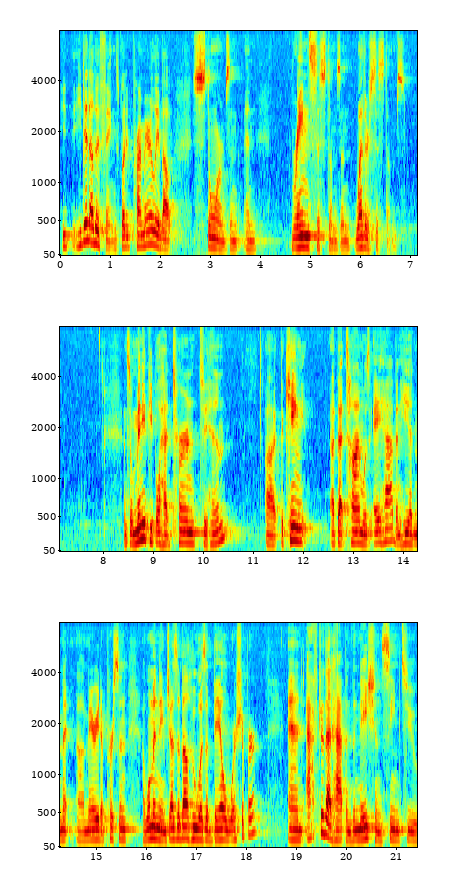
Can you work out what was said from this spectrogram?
He, he did other things, but it primarily about storms and, and rain systems and weather systems. And so many people had turned to him. Uh, the king at that time was Ahab, and he had met, uh, married a person, a woman named Jezebel, who was a Baal worshiper. And after that happened, the nations seemed to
